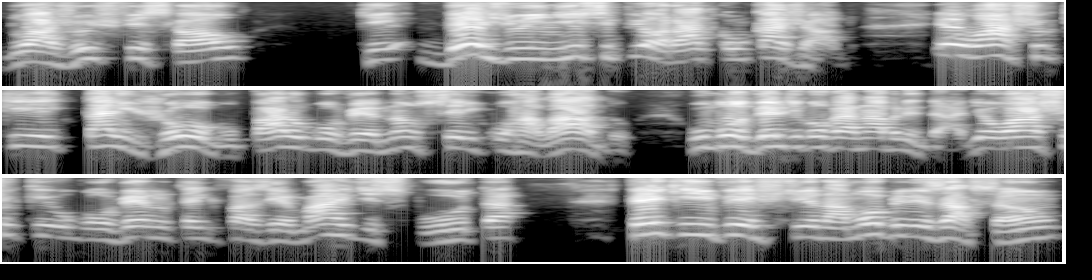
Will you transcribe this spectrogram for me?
do ajuste fiscal que, desde o início, piorado com o cajado. Eu acho que está em jogo, para o governo não ser encurralado, o modelo de governabilidade. Eu acho que o governo tem que fazer mais disputa, tem que investir na mobilização,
